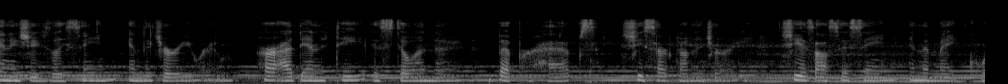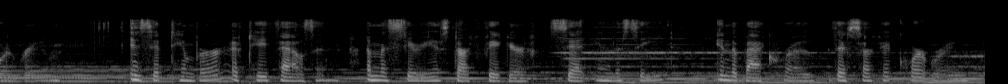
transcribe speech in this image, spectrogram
and is usually seen in the jury room. Her identity is still unknown, but perhaps she served on a jury. She is also seen in the maid courtroom. In September of 2000, a mysterious dark figure sat in the seat in the back row of the circuit courtroom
